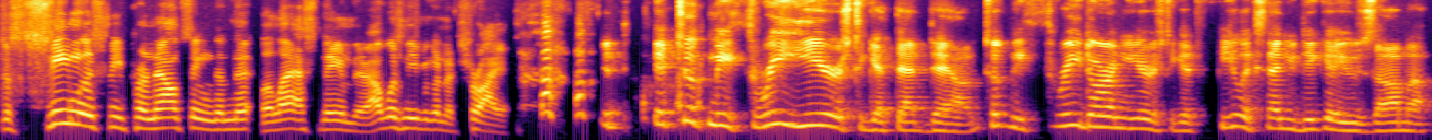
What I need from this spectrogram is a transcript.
just seamlessly pronouncing the, the last name there. I wasn't even going to try it. it. It took me three years to get that down. It took me three darn years to get Felix Anudike-Uzomah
